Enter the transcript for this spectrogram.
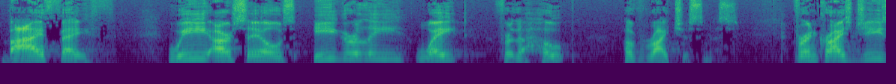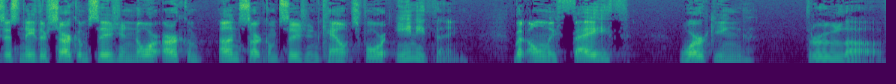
by faith, we ourselves eagerly wait for the hope of righteousness. For in Christ Jesus, neither circumcision nor uncircumcision counts for anything, but only faith working through love.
